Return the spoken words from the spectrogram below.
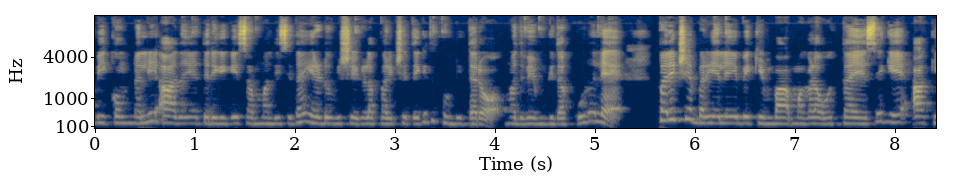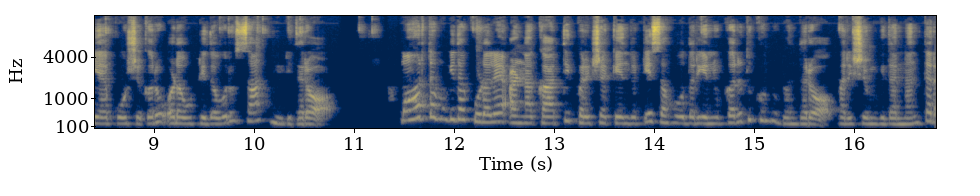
ಬಿಕಾಂನಲ್ಲಿ ಆದಾಯ ತೆರಿಗೆಗೆ ಸಂಬಂಧಿಸಿದ ಎರಡು ವಿಷಯಗಳ ಪರೀಕ್ಷೆ ತೆಗೆದುಕೊಂಡಿದ್ದರು. ಮದುವೆ ಮುಗಿದ ಕೂಡಲೇ ಪರೀಕ್ಷೆ ಬರೆಯಲೇಬೇಕೆಂಬ ಮಗಳ ಒತ್ತಾಯಸೆಗೆ ಆಕೆಯ ಪೋಷಕರು ಒಡಹುಟ್ಟಿದವರು ಸಾಥ್ ನೀಡಿದರು. ಮುಹೂರ್ತ ಮುಗಿದ ಕೂಡಲೇ ಅಣ್ಣ ಕಾರ್ತಿಕ್ ಪರೀಕ್ಷಾ ಕೇಂದ್ರಕ್ಕೆ ಸಹೋದರಿಯನ್ನು ಕರೆದುಕೊಂಡು ಬಂದರು. ಪರೀಕ್ಷೆ ಮುಗಿದ ನಂತರ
